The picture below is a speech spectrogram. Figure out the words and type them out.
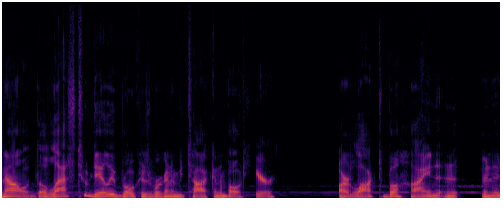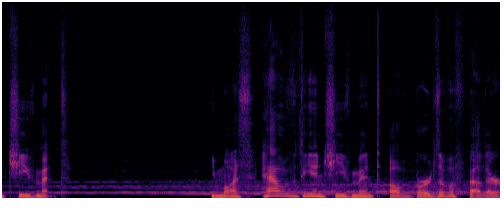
Now, the last two daily brokers we're going to be talking about here are locked behind an, an achievement. You must have the achievement of Birds of a Feather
